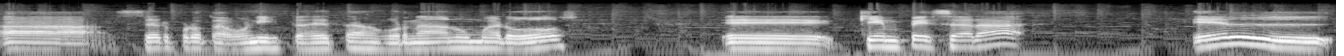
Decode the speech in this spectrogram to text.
a ser protagonistas de esta jornada número 2 eh, que empezará el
